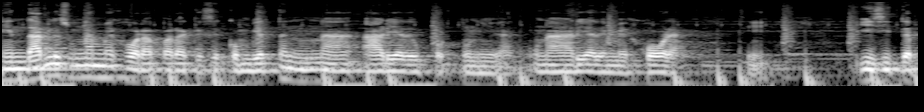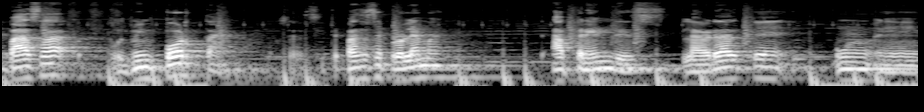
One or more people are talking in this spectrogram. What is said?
en darles una mejora para que se convierta en una área de oportunidad, una área de mejora. Y si te pasa, pues no importa. O sea, si te pasa ese problema, aprendes. La verdad que eh,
